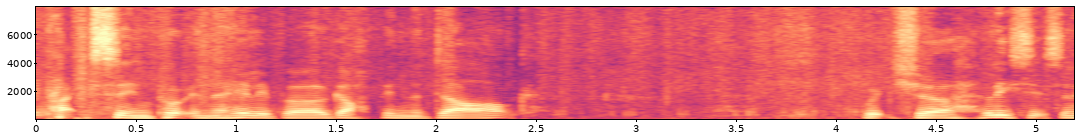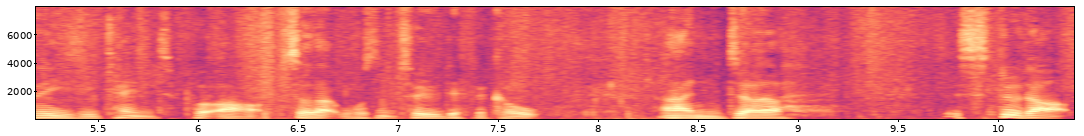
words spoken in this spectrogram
practicing putting the Hilleberg up in the dark, which uh, at least it's an easy tent to put up, so that wasn't too difficult. And uh, it stood up.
